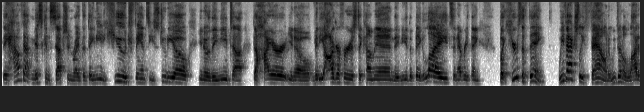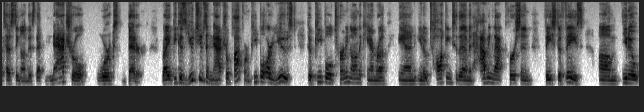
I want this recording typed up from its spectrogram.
they have that misconception, right? That they need a huge fancy studio. You know, they need to to hire you know videographers to come in. They need the big lights and everything. But here's the thing: we've actually found, and we've done a lot of testing on this, that natural works better right? Because YouTube's a natural platform. People are used to people turning on the camera and you know talking to them and having that person face to face. Um, you know,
